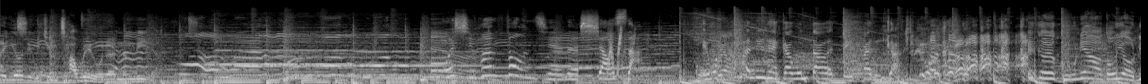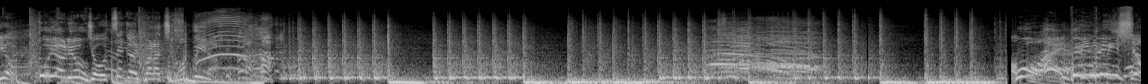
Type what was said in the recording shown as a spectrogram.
的优点已经超越我的能力了。我喜欢凤姐的潇洒。哎，我看你来跟我到的第半港。这个姑娘都要六，都要六，就这个把它枪毙了。我爱冰冰秀。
